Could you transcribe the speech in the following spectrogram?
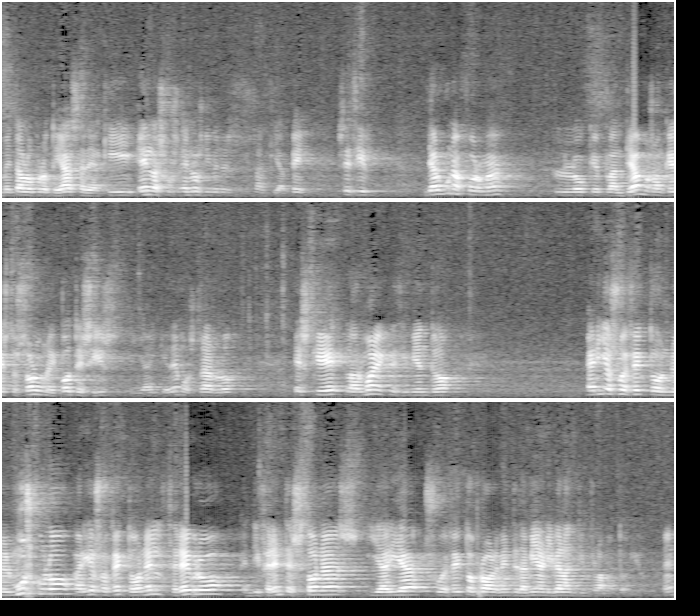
metaloproteasa de aquí, en, los niveles de sustancia P. Es decir, de alguna forma, lo que planteamos, aunque esto es solo una hipótesis, y hay que demostrarlo, es que la hormona de crecimiento haría su efecto en el músculo, haría su efecto en el cerebro, en diferentes zonas, y haría su efecto probablemente también a nivel antiinflamatorio. ¿eh?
